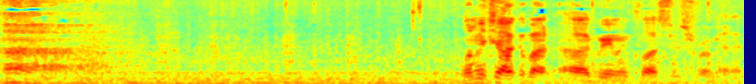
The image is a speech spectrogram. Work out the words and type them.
Let me talk about uh, agreement clusters for a minute.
